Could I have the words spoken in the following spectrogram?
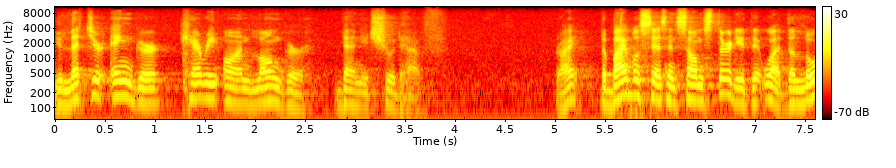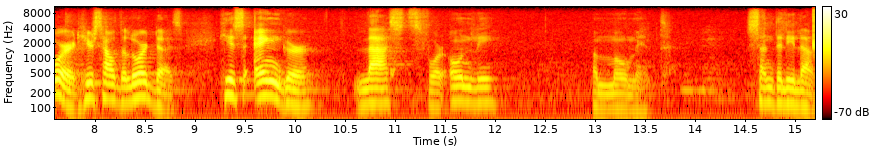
You let your anger carry on longer than it should have. Right? The Bible says in Psalms 30 that what? The Lord, here's how the Lord does. His anger lasts for only a moment. Sandali lang,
